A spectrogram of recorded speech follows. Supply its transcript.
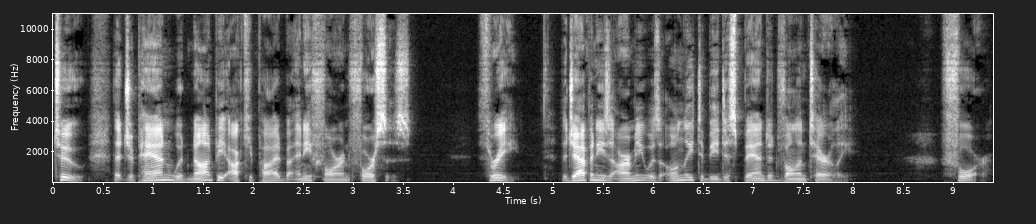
2. That Japan would not be occupied by any foreign forces. 3. The Japanese army was only to be disbanded voluntarily. 4.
